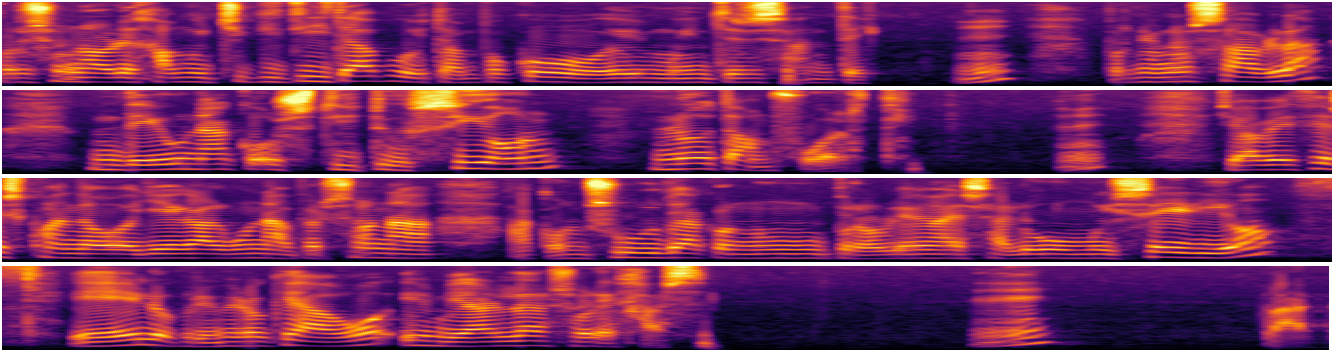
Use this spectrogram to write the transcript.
Por eso una oreja muy chiquitita pues tampoco es muy interesante, ¿eh? porque nos habla de una constitución no tan fuerte. ¿eh? Yo a veces cuando llega alguna persona a consulta con un problema de salud muy serio, ¿eh? lo primero que hago es mirarle las orejas. ¿eh? Claro,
